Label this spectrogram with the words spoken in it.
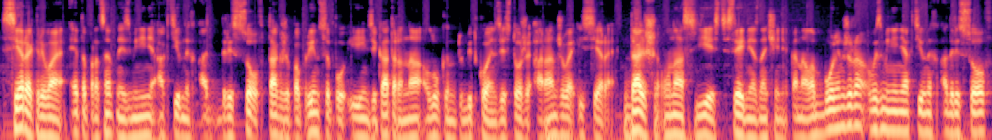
Серая кривая это процентное изменение активных адресов, также по принципу и индикатора на look into bitcoin. Здесь тоже оранжевая и серая. Дальше у нас есть среднее значение канала Боллинджера в изменении активных адресов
